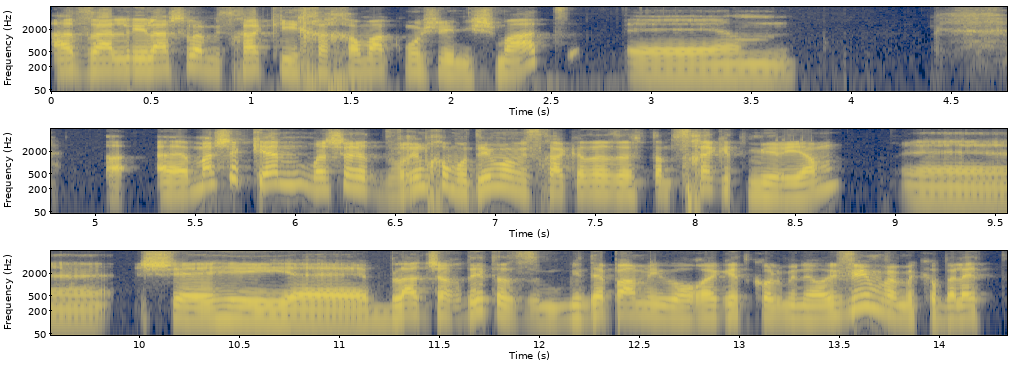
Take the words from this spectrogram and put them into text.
אז העלילה של המשחק היא חכמה כמו שהיא נשמעת. אמ, מה שכן, מה שדברים חמודים במשחק הזה זה שאתה משחק את מיריאם. אה, שהיא בלאד אה, שרדית אז מדי פעם היא הורגת כל מיני אויבים ומקבלת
